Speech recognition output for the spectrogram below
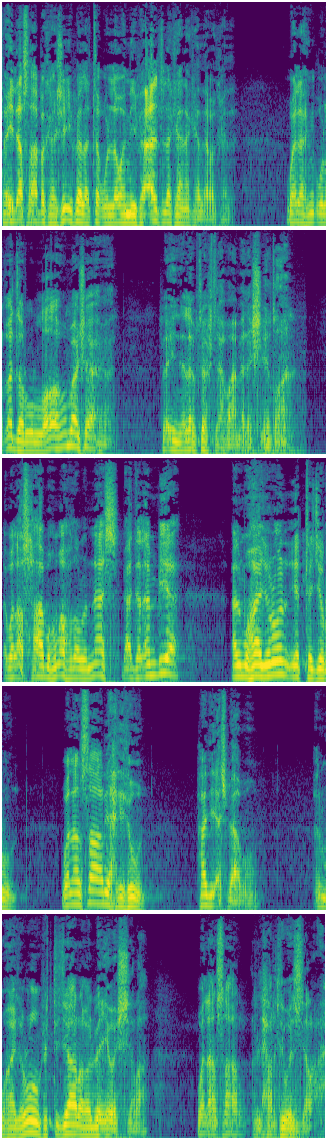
فإذا أصابك شيء فلا تقل لو أني فعلت لكان كذا وكذا. ولكن قل قدر الله وما شاء فعل فإن لم تفتحوا عمل الشيطان. والأصحاب هم أفضل الناس بعد الأنبياء المهاجرون يتجرون والأنصار يحدثون. هذه أسبابهم. المهاجرون في التجارة والبيع والشراء والأنصار في الحرث والزراعة.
